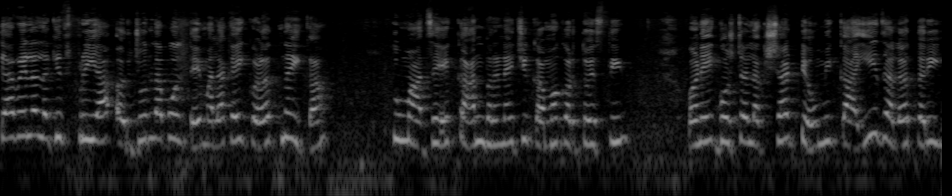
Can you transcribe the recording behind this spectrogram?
त्यावेळेला लगेच प्रिया अर्जुनला बोलते मला काही कळत नाही का? तू माझे कान भरण्याची कामं करतोयस ती? पण एक गोष्ट लक्षात ठेव मी काही झालं तरी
